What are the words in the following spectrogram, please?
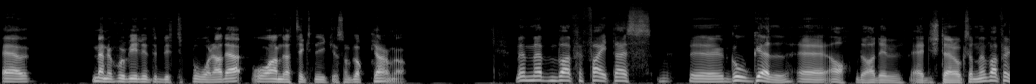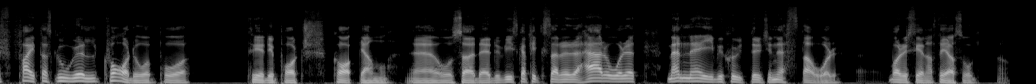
Eh, människor vill inte bli spårade och andra tekniker som blockar dem. Då. Men, men varför fightas eh, Google, eh, ja du hade Edge där också, men varför fightas Google kvar då på tredjepartskakan eh, och så det, vi ska fixa det det här året, men nej, vi skjuter det till nästa år, var det senaste jag såg. Ja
